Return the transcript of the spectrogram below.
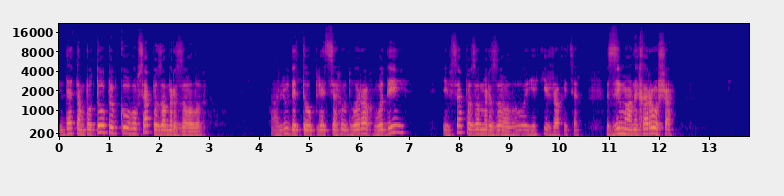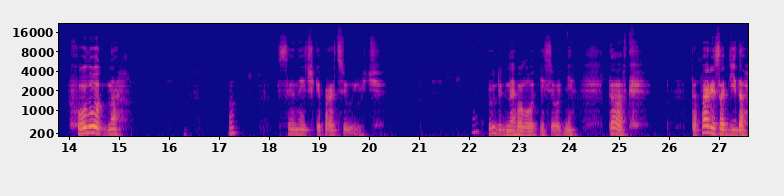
Де там потопив кого, все позамерзало. А люди топляться у дворах води і все позамерзало. Ой, які жахиться. Зима нехороша, холодна. О, синички працюють. Будуть не голодні сьогодні. Так, тепер і за діда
